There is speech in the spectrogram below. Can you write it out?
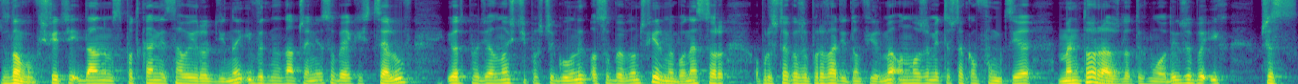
znowu w świecie idealnym spotkanie całej rodziny i wyznaczenie sobie jakichś celów i odpowiedzialności poszczególnych osób wewnątrz firmy, bo Nestor oprócz tego, że prowadzi tą firmę, on może mieć też taką funkcję mentora już dla tych młodych, żeby ich przez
